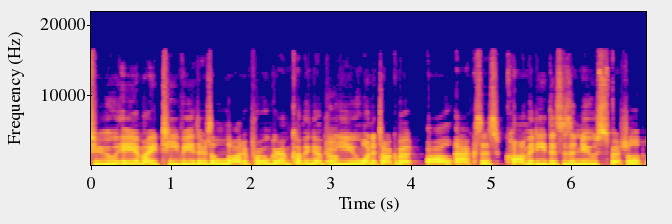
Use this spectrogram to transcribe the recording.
to AMI TV, there's a lot of program coming up. Yeah. You want to talk about All Access Comedy. This is a new special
